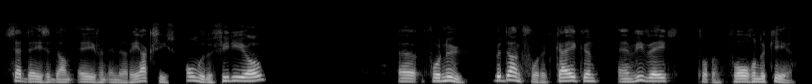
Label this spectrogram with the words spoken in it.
zet deze dan even in de reacties onder de video. Uh, voor nu, bedankt voor het kijken en wie weet tot een volgende keer.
